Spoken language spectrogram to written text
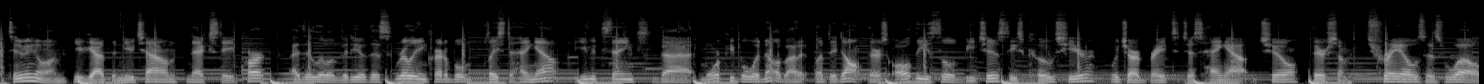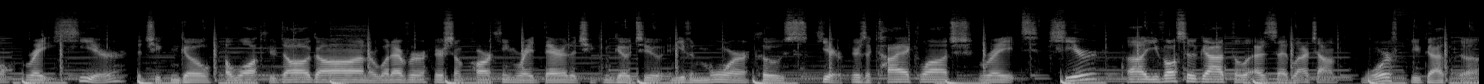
Continuing on, you've got the Newtowne Neck State Park. I did a little video of this. Really incredible place to hang out. You would think that more people would know about it, but they don't. There's all these little beaches, these coves here, which are great to just hang out and chill. There's some trails as well right here that you can go uh, walk your dog on or whatever. There's some parking right there that you can go to, and even more coves here. There's a kayak launch right here. Uh, you've also got the, as I said, Larch Wharf. You got the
